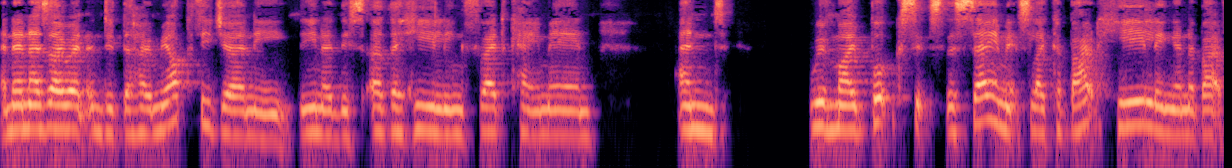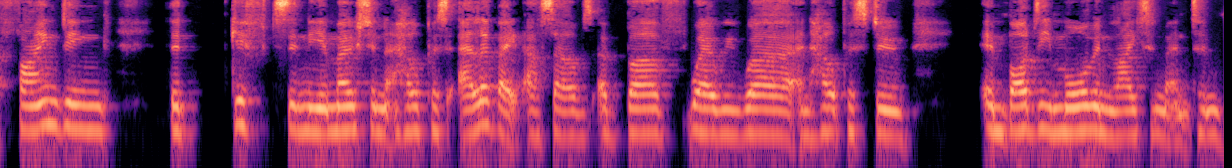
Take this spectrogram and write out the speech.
And then as i went and did the homeopathy journey you know this other healing thread came in. And with my books it's the same. It's like about healing and about finding the gifts in the emotion that help us elevate ourselves above where we were and help us to embody more enlightenment and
